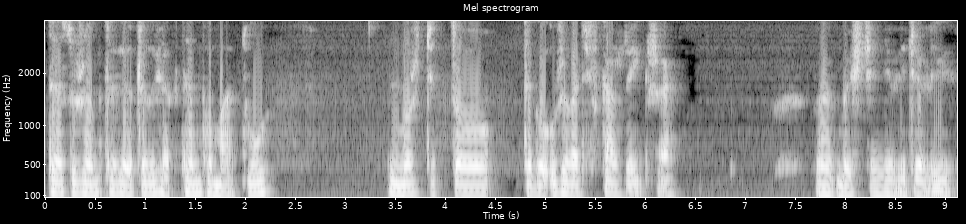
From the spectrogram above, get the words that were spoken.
Teraz użyłem takiego czegoś jak tempomatu. Możecie to tego używać w każdej grze. No, Jakbyście nie wiedzieli.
